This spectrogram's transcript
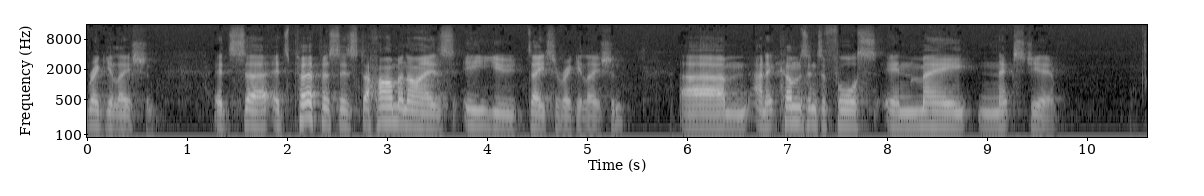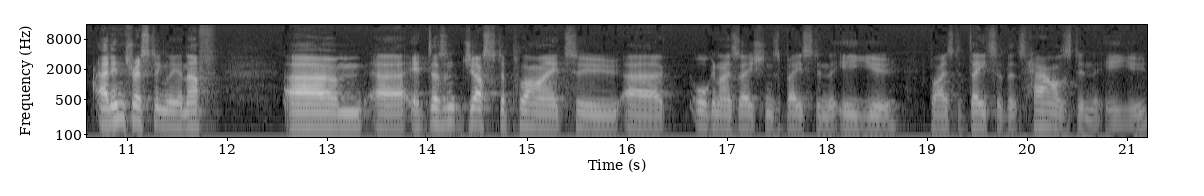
Regulation. Its, uh, its purpose is to harmonize EU data regulation, um, and it comes into force in May next year. And interestingly enough, um, uh, it doesn't just apply to organizations based in the EU. Applies to data that's housed in the EU.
